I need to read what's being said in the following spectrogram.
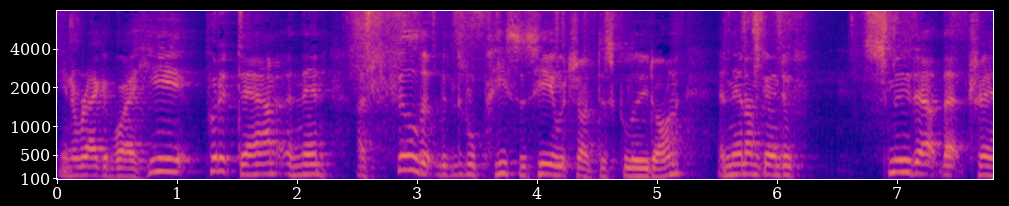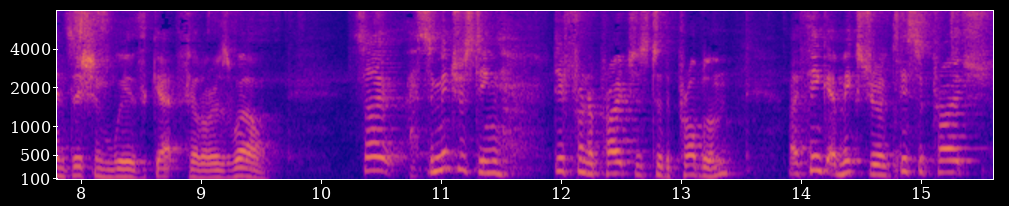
in a ragged way here, put it down, and then I filled it with little pieces here which I've just glued on, and then I'm going to smooth out that transition with gap filler as well. So some interesting different approaches to the problem. I think a mixture of this approach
